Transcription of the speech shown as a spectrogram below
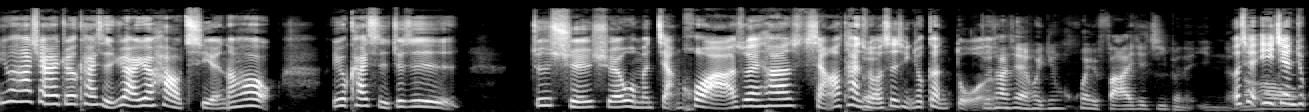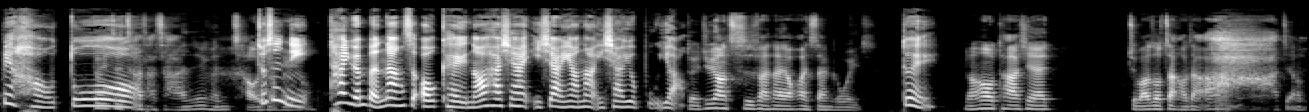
因为他现在就开始越来越好奇，然后又开始就是就是学学我们讲话、所以他想要探索的事情就更多了，就是他现在会已经会发一些基本的音了，而且然后意见就变好多对，哦就。嚓嚓嚓，就很吵。就是你，他原本那样是 OK，然后他现在一下要那，一下又不要。对，就像吃饭，他要换三个位置，对然后他现在嘴巴都张好大啊，这样子。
